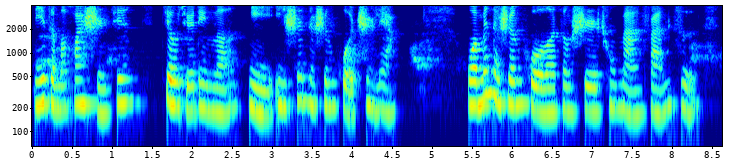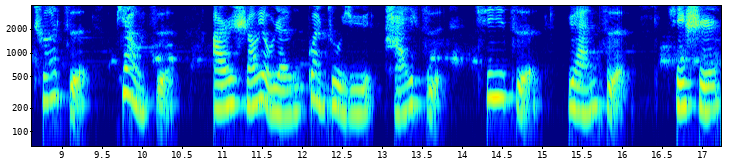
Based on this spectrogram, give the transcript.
你怎么花时间，就决定了你一生的生活质量。”我们的生活总是充满房子、车子、票子，而少有人关注于孩子、妻子、园子。其实，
